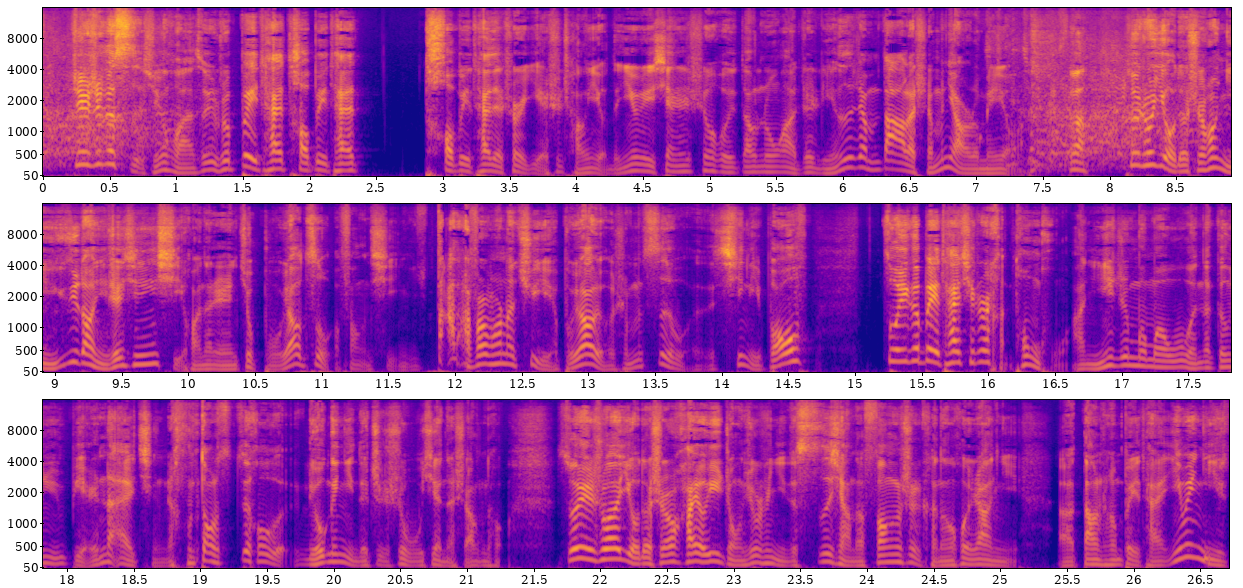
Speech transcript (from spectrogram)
这是个死循环。所以说，备胎套备胎。套备胎的事儿也是常有的，因为现实生活当中啊，这林子这么大了，什么鸟都没有，对吧？所以说，有的时候你遇到你真心喜欢的人，就不要自我放弃，你大大方方的去，也不要有什么自我的心理包袱。做一个备胎其实很痛苦啊，你一直默默无闻的耕耘别人的爱情，然后到最后留给你的只是无限的伤痛。所以说，有的时候还有一种就是你的思想的方式可能会让你啊当成备胎，因为你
